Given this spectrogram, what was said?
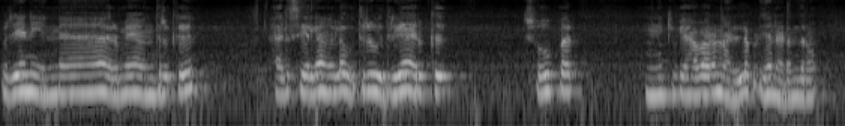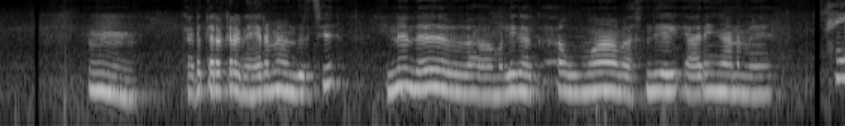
பிரியாணி என்ன அருமையாக வந்திருக்கு. அரிசியெல்லாம் நல்லா உதிரி உதிரியாக இருக்குது சூப்பர். இன்னைக்கு வியாபாரம் நல்லபடியாக நடந்துடும் ம் கடை திறக்கிற நேரமே வந்துருச்சு. இன்னும் இந்த மல்லிகா அக்கா உமா வசந்தி யாரையும் காணுமே? ஹை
